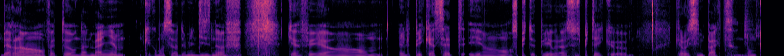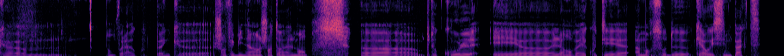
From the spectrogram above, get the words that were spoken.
Berlin en fait en Allemagne qui a commencé en 2019, qui a fait un LP cassette et un split EP, voilà ce split avec Caloris Impact, donc donc voilà, coup de punk, euh, chant féminin, chanté en allemand, euh, plutôt cool. Et euh, là, on va écouter un morceau de Caloris Impact.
